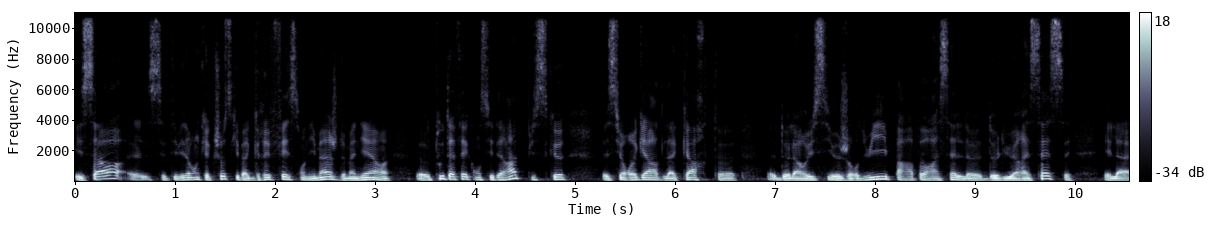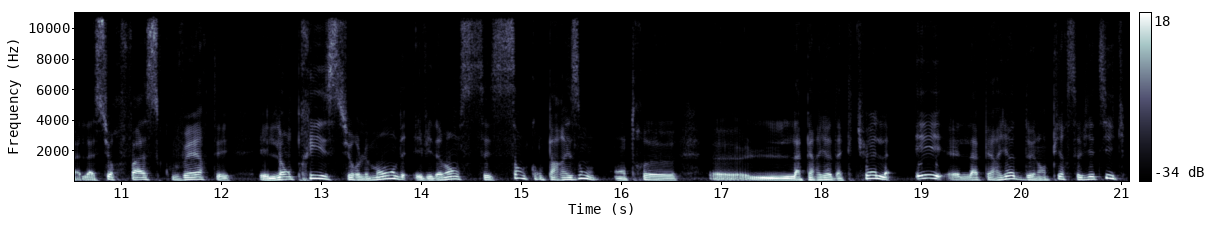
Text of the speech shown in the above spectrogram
Et ça, euh, c'est évidemment quelque chose qui va greffer son image de manière euh, tout à fait considérable, puisque si on regarde la carte de la Russie aujourd'hui par rapport à celle de l'URSS, et la, surface couverte et, l'emprise sur le monde, évidemment, c'est sans comparaison entre la période actuelle et la période de l'Empire soviétique,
